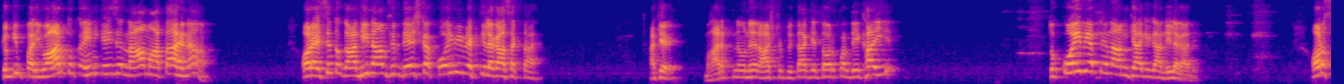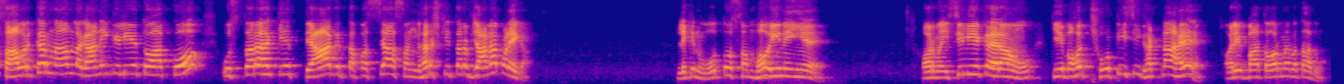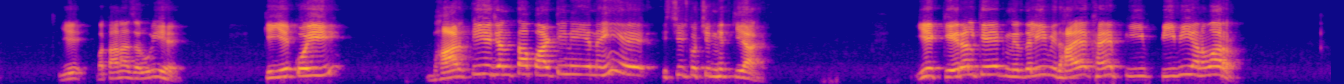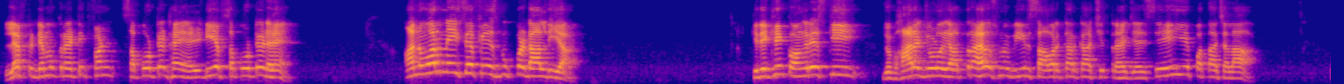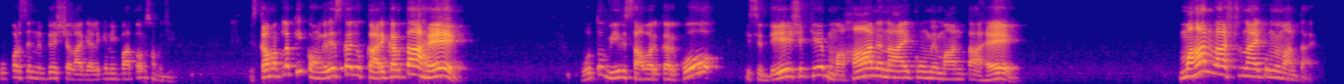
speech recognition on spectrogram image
क्योंकि परिवार तो कहीं ना कहीं से नाम आता है ना। और ऐसे तो गांधी नाम फिर देश का कोई भी व्यक्ति लगा सकता है। आखिर भारत ने उन्हें राष्ट्रपिता के तौर पर देखा ही है। तो कोई भी अपने नाम के आगे गांधी लगा दे। और सावरकर नाम लगाने के लिए तो आपको उस तरह के त्याग तपस्या संघर्ष की तरफ़ जाना पड़ेगा। लेकिन वो तो संभव ही नहीं है। और मैं इसीलिए कह रहा हूँ कि ये बहुत छोटी सी घटना है। और एक बात और मैं बता दूँ, ये बताना ज़रूरी है कि ये कोई भारतीय जनता पार्टी ने ये नहीं, ये इस चीज़ को चिन्हित किया है। ये केरल के एक निर्दलीय विधायक हैं, P, PV Anwar, Left Democratic Front supported हैं, एलडीएफ सपोर्टेड हैं। अनवर ने इसे फेसबुक पर डाल दिया। कि देखिए, कांग्रेस की जो भारत जोड़ो यात्रा है, उसमें वीर सावरकर का चित्र है। जैसे ही ये पता चला, ऊपर से निर्देश चला गया। लेकिन एक बात और समझिए, इसका मतलब कि कांग्रेस का जो कार्यकर्ता है, वो तो वीर सावरकर को इस देश के महान नायकों में मानता है। महान राष्ट्र नायकों में मानता है।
